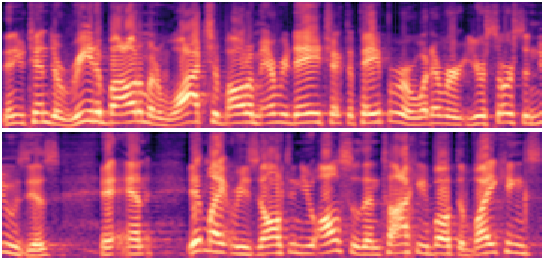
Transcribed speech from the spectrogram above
then you tend to read about them and watch about them every day, check the paper or whatever your source of news is. And it might result in you also then talking about the Vikings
